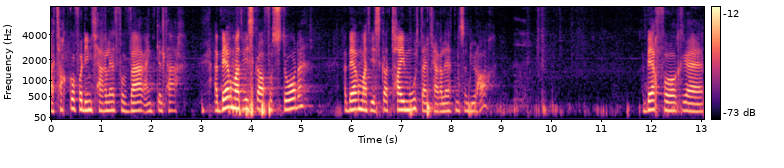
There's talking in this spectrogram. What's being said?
Jeg takker for din kjærlighet for hver enkelt her. Jeg ber om at vi skal forstå det. Jeg ber om at vi skal ta imot den kjærligheten som du har. Jeg ber for eh,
